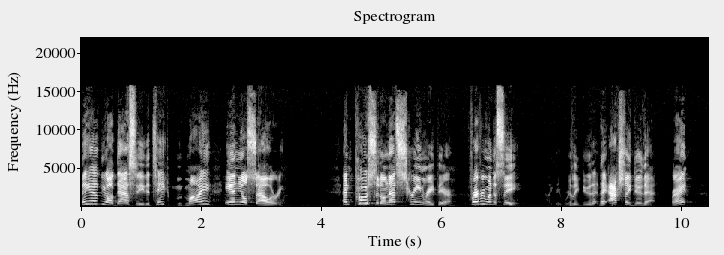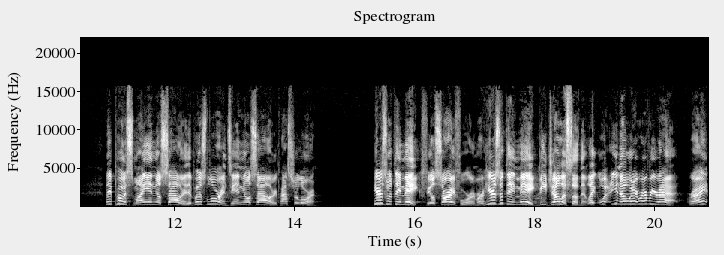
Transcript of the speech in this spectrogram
They have the audacity to take my annual salary and post it on that screen right there for everyone to see. Like, they really do that? They actually do that, right? They post my annual salary. They post Lauren's annual salary, Pastor Lauren. Here's what they make. Feel sorry for him. Or here's what they make. Be jealous of them. Like, what, you know, wherever you're at, right?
